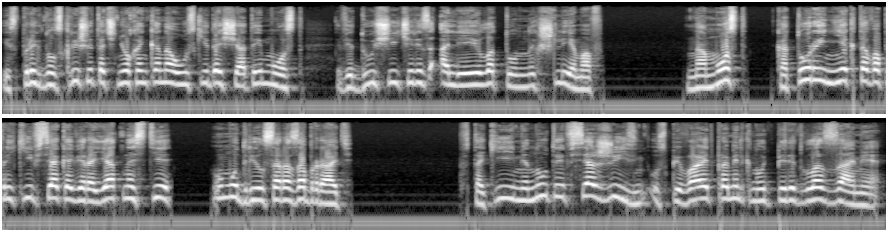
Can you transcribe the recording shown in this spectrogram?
и спрыгнул с крыши точнёхонько на узкий дощатый мост, ведущий через аллею латунных шлемов. На мост, который некто, вопреки всякой вероятности, умудрился разобрать. В такие минуты вся жизнь успевает промелькнуть перед глазами.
